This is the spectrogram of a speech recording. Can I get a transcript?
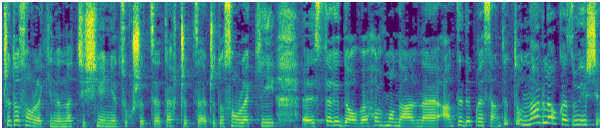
czy to są leki na nadciśnienie, cukrzycę, tarczycę, czy to są leki e, sterydowe, hormonalne, antydepresanty, to nagle okazuje się,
